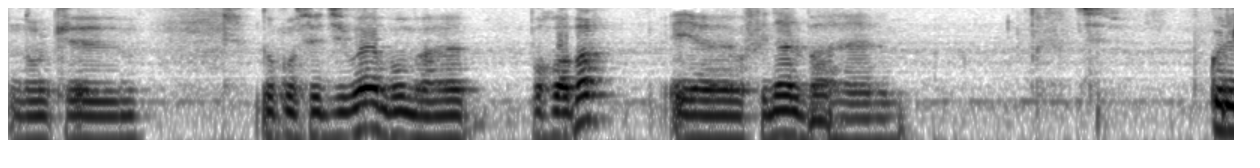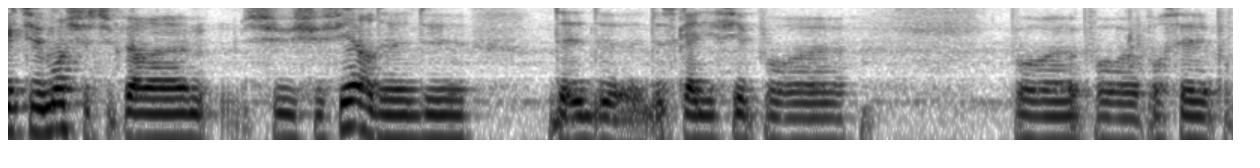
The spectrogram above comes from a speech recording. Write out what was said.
Donc, euh, donc on s'est dit, ouais, bon, bah, pourquoi pas Et euh, au final, bah, euh, collectivement, je suis super. Je, suis fier de, de, de, de, se qualifier pour. Pour, pour, pour, ces, pour,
